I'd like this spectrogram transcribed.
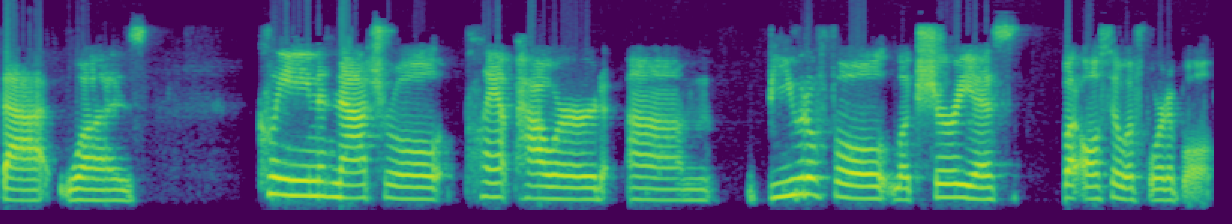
that was clean, natural, plant powered, um, beautiful, luxurious, but also affordable.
